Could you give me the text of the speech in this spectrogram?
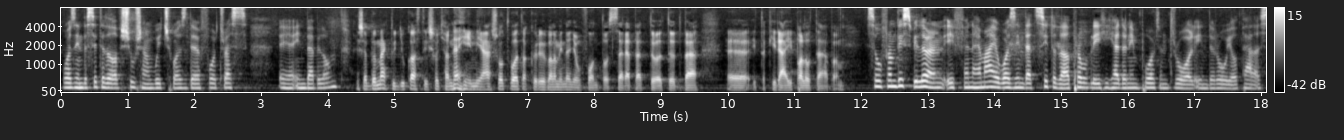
was in the citadel of Shushan, which was the fortress uh, in Babylon. És ebből megtudjuk azt is, hogy ha Nehémiás ott volt, akkor ő valami nagyon fontos szerepet töltött be e, itt a királyi palotában. So from this we learn if Nehemiah was in that citadel, probably he had an important role in the royal palace.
